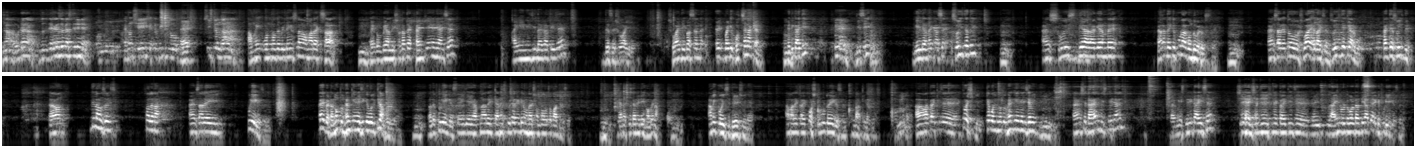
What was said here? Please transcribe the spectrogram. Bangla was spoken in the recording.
না ওটা না দেখা এখন সেই একটা ভিডিও হ্যাঁ। সিস্টেম জানে আমি অন্য বিল্ডিং ছিলাম আমার এক স্যার হুম। একদম বিয়াল্লিশ টাকা কিনে নিয়ে আসে আগে নিজে লাগাতে যে দেশে শোয়াইয়ে শোয়াই দি এক বাড়ি হচ্ছে না কেন? এদিকে আইদি। দিছি। গিলে কাছে সুইচ হুম। সুইচ দেওয়ার আগে আমরা ফ্যানে দেখে পুরা গন্ধ বেরোচ্ছে আমি স্যার তো শোয়াই লাগছেন সুইচ দিয়ে আরবো? কাজে সুইচ দে। এখন দিলাম সুইচ চলে না। আমি স্যার এই পুড়িয়ে গেছে। এই বেটা নতুন ফ্যান কিনে এসে বলি কিরাম বলব তাহলে পুড়িয়ে গেছে। এই যে আপনার এই ক্যানেস পিটার মনে হয় সম্ভবত বাদ দিয়েছে ক্যানেস পিটার হবে না। আমি কইছি দেখে শুনে। আমার একটা কষ্ট উঠে গেছে না ঠিক আছে আমার কাছে যে কইছি কি কেবল নতুন ফ্যান কিনে আমি আমি সে ডাইন মিস্ত্রি ডাইন মিস্ত্রিটা আইসে সে আইসে দিয়ে শুনে কয়েকি যে এই লাইন উল্টো পাল্টা দিয়ে এটা পুড়িয়ে গেছে।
